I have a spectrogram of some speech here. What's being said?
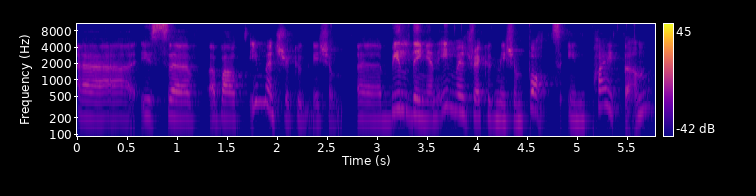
uh, is uh, about image recognition, uh, building an image recognition bot in Python.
